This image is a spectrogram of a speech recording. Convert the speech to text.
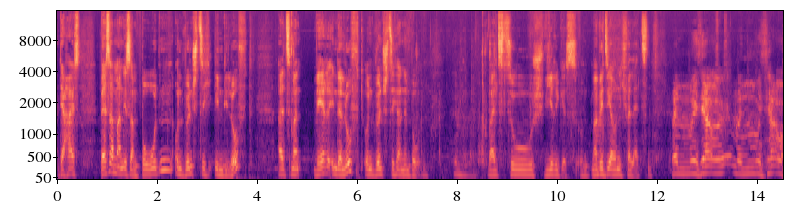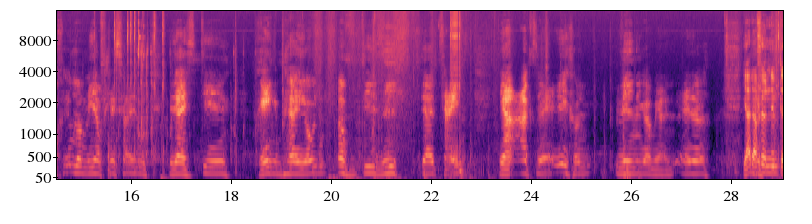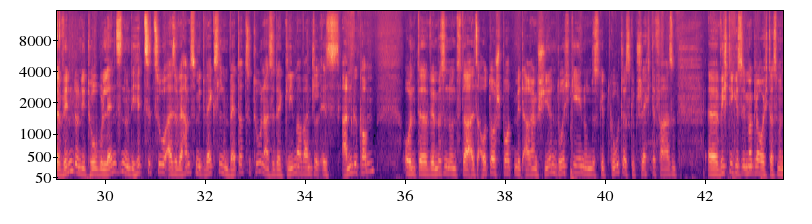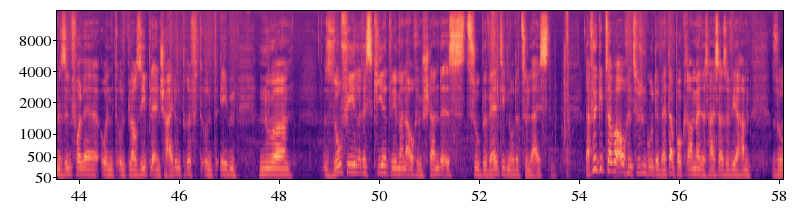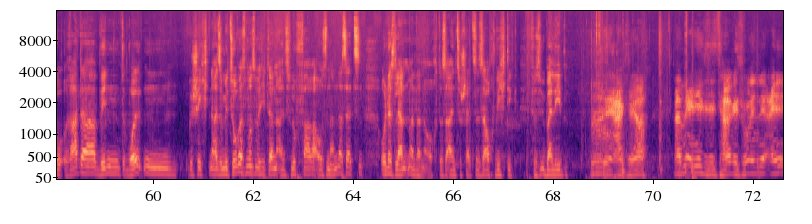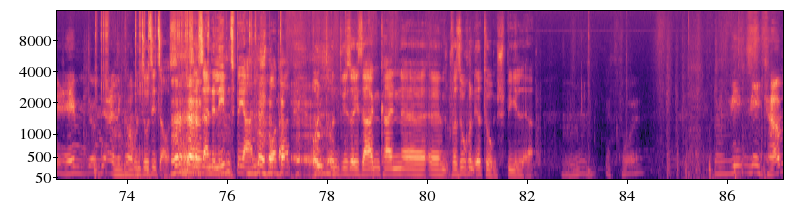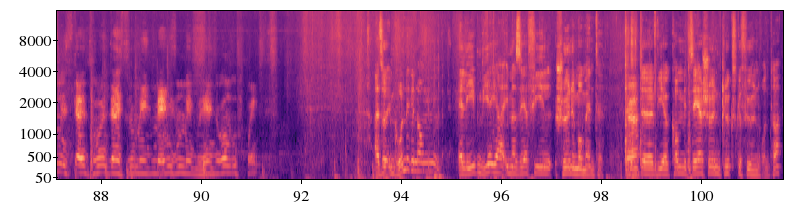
der heißt, besser man ist am Boden und wünscht sich in die Luft, als man wäre in der Luft und wünscht sich an den Boden. Weil es zu schwierig ist und man will sich auch nicht verletzen. Man muss ja auch, man muss ja auch immer wieder festhalten, dass die Regenperioden, auf die sich der Zeit ja aktuell schon weniger werden. Also, Ja, dafür nimmt der Wind und die Turbulenzen und die Hitze zu. Also wir haben es mit wechselndem Wetter zu tun. Also der Klimawandel ist angekommen und äh, wir müssen uns da als Outdoor-Sport mit arrangieren, durchgehen und es gibt gute, es gibt schlechte Phasen. Äh, wichtig ist immer, glaube ich, dass man eine sinnvolle und, und plausible Entscheidung trifft und eben nur so viel riskiert, wie man auch imstande ist zu bewältigen oder zu leisten. Dafür gibt es aber auch inzwischen gute Wetterprogramme. Das heißt also, wir haben so Radar, Wind, Wolkengeschichten. Also mit sowas muss man sich dann als Luftfahrer auseinandersetzen. Und das lernt man dann auch, das einzuschätzen. Das ist auch wichtig fürs Überleben. Ja, klar. Am Ende des Tages wollen wir alle lebend und ankommen. Und so sieht's aus. Das ist eine lebensbejahende Sportart und, und wie soll ich sagen, kein äh, äh, Versuch- und Irrtumsspiel. Ja. Cool. Wie, wie kam es dazu, dass du mit Menschen mit Behinderung sprichst? Also im Grunde genommen erleben wir ja immer sehr viel schöne Momente. Ja. Und äh, wir kommen mit sehr schönen Glücksgefühlen runter.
